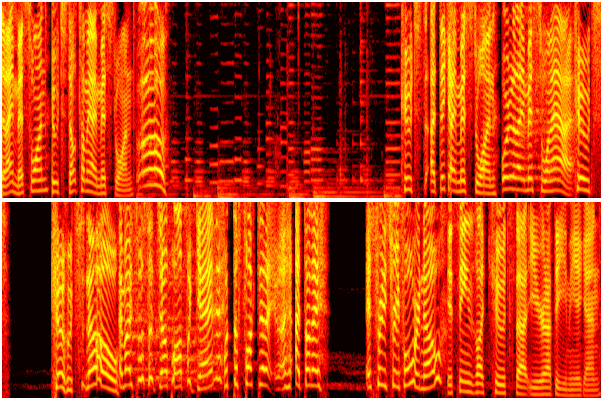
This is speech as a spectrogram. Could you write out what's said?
did I miss one? Coots, don't tell me I missed one. Ugh. Coots, I think I missed one. Where did I miss one at? Coots. Coots, no! Am I supposed to jump off again? What the fuck did I- I thought I- It's pretty straightforward, no? It seems like, Coots, that you're gonna have to eat me again.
